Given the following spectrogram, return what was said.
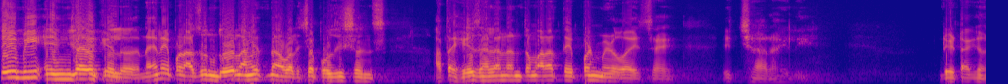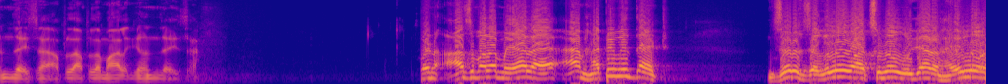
ते मी एन्जॉय केलं. नाही नाही पण अजून दोन आहेत ना वरच्या पोझिशन्स आता हे झाल्यानंतर मला ते पण मिळवायचं आहे इच्छा राहिली. डेटा घेऊन जायचा आपला आपला माल घेऊन जायचा. पण आज मला मिळालाय I am happy with that जर जगलो वाचलो उद्या राहिलो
